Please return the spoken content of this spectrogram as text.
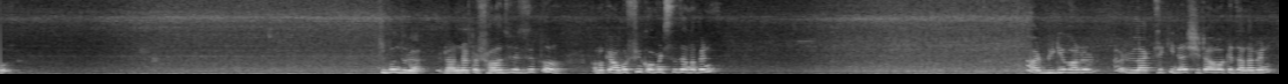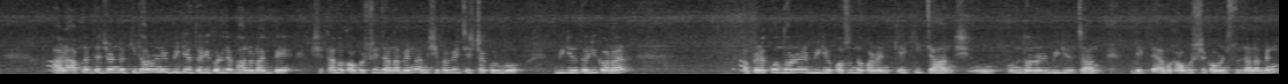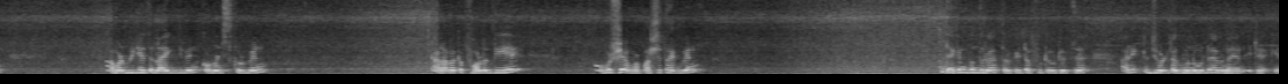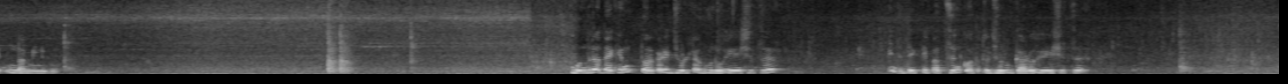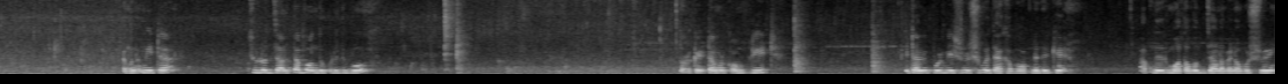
কি বন্ধুরা, রান্নাটা সহজ হয়েছে তো? আমাকে অবশ্যই কমেন্টসে জানাবেন। আর ভিডিও ভালো লাগছে কি না সেটা আমাকে জানাবেন। আর আপনাদের জন্য কি ধরনের ভিডিও তৈরি করলে ভালো লাগবে সেটা আমাকে অবশ্যই জানাবেন। আমি সেভাবেই চেষ্টা করব ভিডিও তৈরি করার। আপনারা কোন ধরনের ভিডিও পছন্দ করেন, কে কী চান কোন ধরনের ভিডিও চান, দেখতে আমাকে অবশ্যই কমেন্টসে জানাবেন। আমার ভিডিওতে লাইক দিবেন কমেন্টস করবেন। আর আমাকে ফলো দিয়ে অবশ্যই আমার পাশে থাকবেন। দেখেন বন্ধুরা, তরকারিটা ফুটে উঠেছে। আর একটু ঝোলটা ঘন হলে আমি না এটাকে নামিয়ে নেব। বন্ধুরা, দেখেন তরকারির ঝোলটা ঘন হয়ে এসেছে। দেখতে পাচ্ছেন কতটা ঝোল গাঢ় হয়ে এসেছে। এখন আমি এটা চুলোর জালটা বন্ধ করে দেব। তরকারিটা আমার কমপ্লিট। এটা আমি পরিবেশনের সময় দেখাবো আপনাদেরকে। আপনাদের মতামত জানাবেন অবশ্যই।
